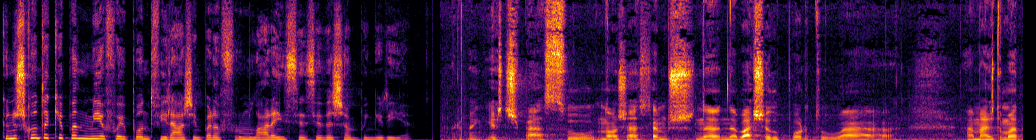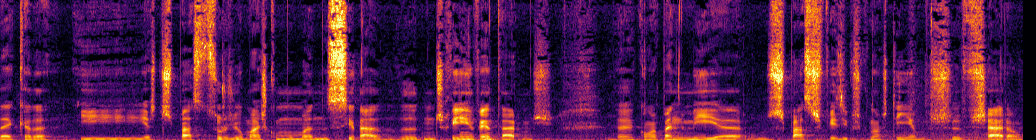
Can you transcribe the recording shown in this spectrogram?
que nos conta que a pandemia foi o ponto de viragem para reformular a essência da champanharia. Bem, este espaço, nós já estamos na, na Baixa do Porto há, há mais de uma década e este espaço surgiu mais como uma necessidade de nos reinventarmos. Uh, com a pandemia, os espaços físicos que nós tínhamos uh, fecharam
